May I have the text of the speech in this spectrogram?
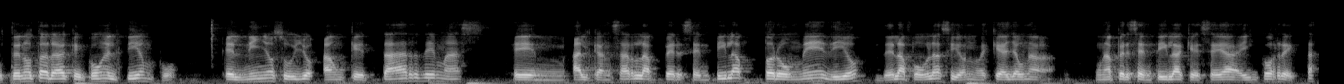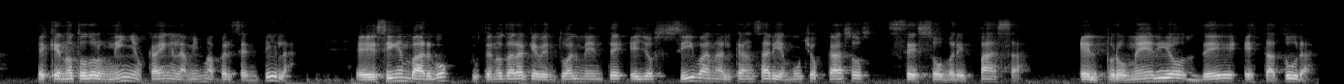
usted notará que con el tiempo, el niño suyo, aunque tarde más en alcanzar la percentila promedio de la población, no es que haya una, una percentila que sea incorrecta, es que no todos los niños caen en la misma percentila. Eh, sin embargo, usted notará que eventualmente ellos sí van a alcanzar y en muchos casos se sobrepasa el promedio de estatura.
